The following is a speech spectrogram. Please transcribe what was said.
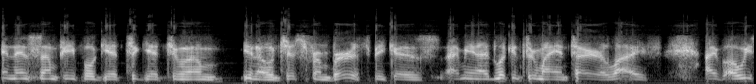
And then some people get to get to him, you know, just from birth because I mean, I'm looking through my entire life, I've always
